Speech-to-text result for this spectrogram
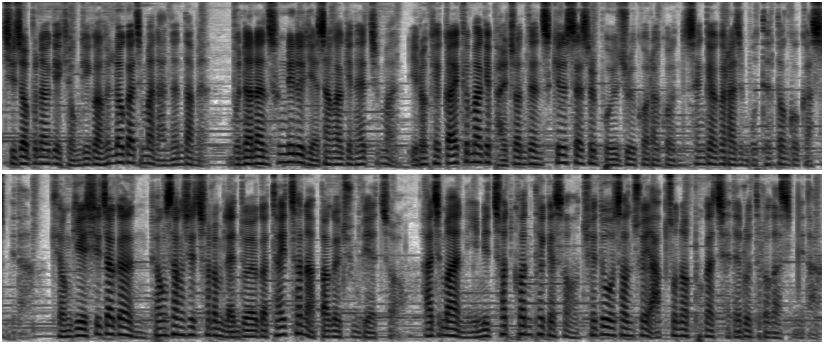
지저분하게 경기가 흘러가지만 않는다면 무난한 승리를 예상하긴 했지만 이렇게 깔끔하게 발전된 스킬셋을 보여줄 거라곤 생각을 하지 못했던 것 같습니다. 경기의 시작은 평상시처럼 랜드웨어가 타이트한 압박을 준비했죠. 하지만 이미 첫 컨택에서 최도호 선수의 앞손 어퍼가 제대로 들어갔습니다.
